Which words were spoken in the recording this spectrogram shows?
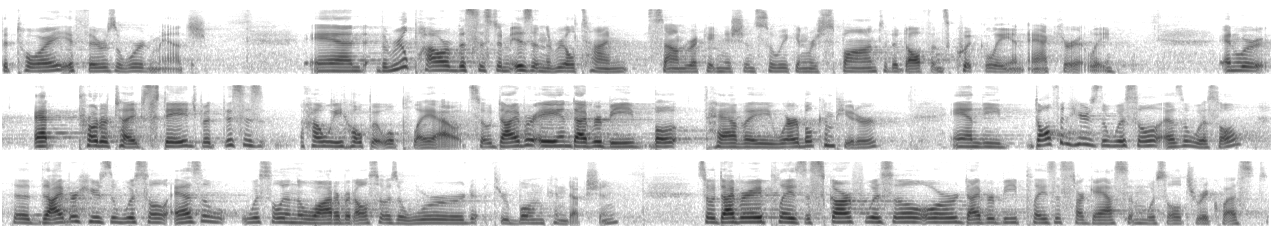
the toy if there's a word match. And the real power of the system is in the real-time sound recognition, so we can respond to the dolphins quickly and accurately. And we're at prototype stage, but this is how we hope it will play out. So diver A and diver B both have a wearable computer, and the dolphin hears the whistle as a whistle. The diver hears the whistle as a whistle in the water, but also as a word through bone conduction. So diver A plays a scarf whistle, or diver B plays a sargassum whistle to request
